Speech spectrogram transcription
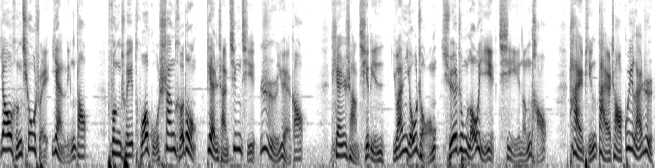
腰横秋水雁翎刀。风吹驼骨山河动，电闪惊旗日月高。天上麒麟原有种，雪中蝼蚁岂能逃？太平待诏归来日，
